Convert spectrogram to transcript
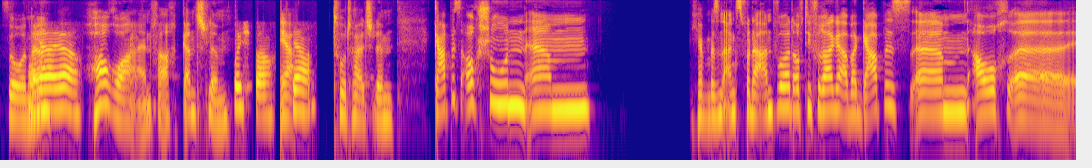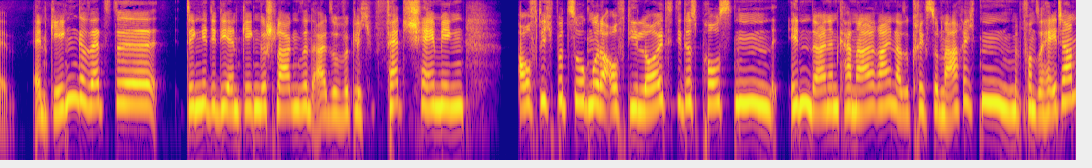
So, ne? Ja, ja. Horror einfach, ganz schlimm. Furchtbar. Ja, ja. total schlimm. Gab es auch schon ähm, ich habe ein bisschen Angst vor der Antwort auf die Frage, aber gab es ähm, auch äh, entgegengesetzte Dinge, die dir entgegengeschlagen sind? Also wirklich Fat-Shaming auf dich bezogen oder auf die Leute, die das posten, in deinen Kanal rein? Also kriegst du Nachrichten von so Hatern?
